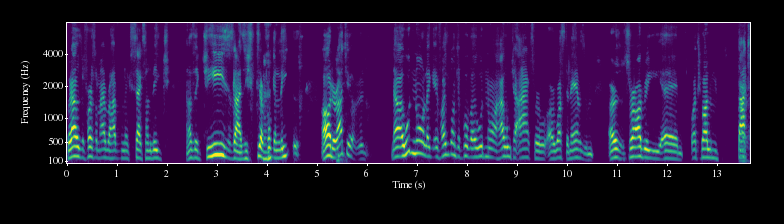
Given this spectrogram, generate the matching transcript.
But that was the first time I ever having like sex on the beach, and I was like, "Jesus, lads, these are fucking lethal." Oh, they're actually. Now I wouldn't know like if I was going to pub, I wouldn't know how to ask for or what's the names of them or strawberry, um, what you call them? That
